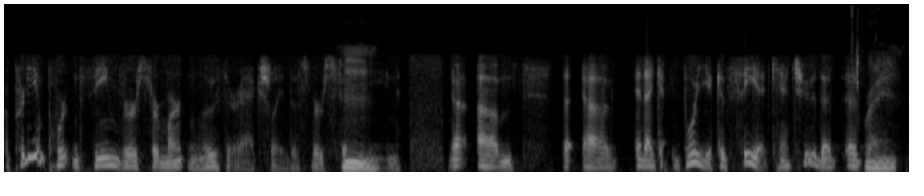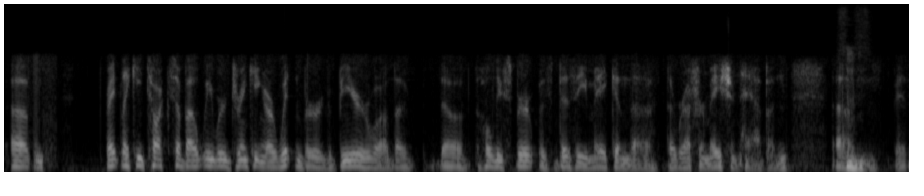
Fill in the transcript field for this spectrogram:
a, pretty important theme verse for Martin Luther. Actually, this verse hmm. fifteen. Mm. Uh, um, uh, and I, boy, you could see it, can't you? That uh, right. Um, right, like he talks about, we were drinking our Wittenberg beer while the the Holy Spirit was busy making the the Reformation happen. Um, hmm. it,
